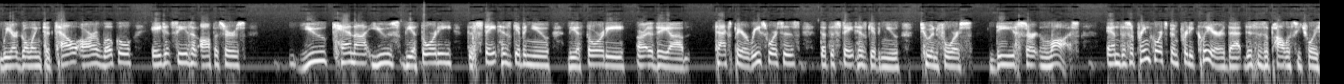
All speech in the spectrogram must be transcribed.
We are going to tell our local agencies and officers you cannot use the authority the state has given you, the authority or the um, taxpayer resources that the state has given you to enforce these certain laws. And the Supreme Court's been pretty clear that this is a policy choice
